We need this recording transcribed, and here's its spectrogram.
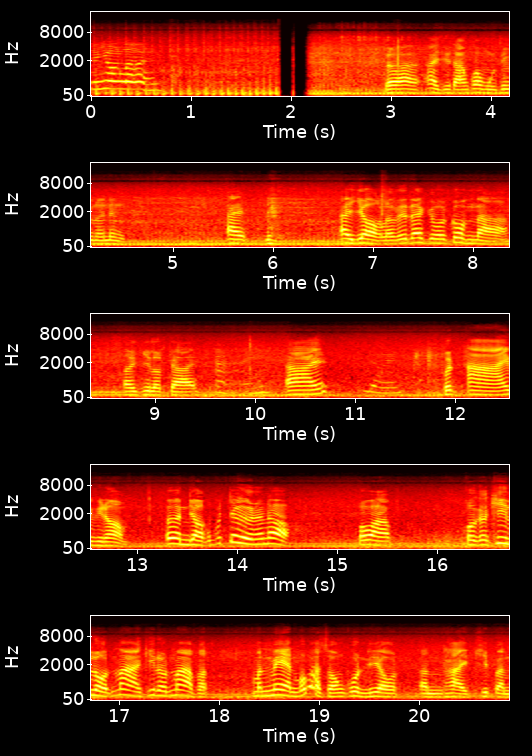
จะโยงเลยเดี๋ยวไอ้สิถามความรู้สึกหน่อยหนึงไอ้ไอ้หยอกเราไม่ได้คือว่าก้มหน้าตอนขี่รถกายอายอายเลยเพิ่นอายพี่น้อง เอิ้นหยอกก็บ่จื้อนั่นเนาะเพราะว่าคนก็ขี่รถมาขี่รถมาผัดมันแม่นบ่ว่าสองคนเที่ยวอันถ่ายคลิปอัน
